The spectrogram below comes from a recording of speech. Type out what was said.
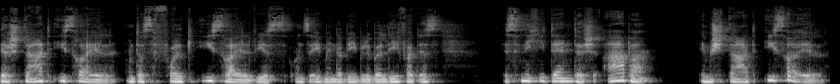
der Staat Israel und das Volk Israel, wie es uns eben in der Bibel überliefert ist, ist nicht identisch. Aber im Staat Israel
